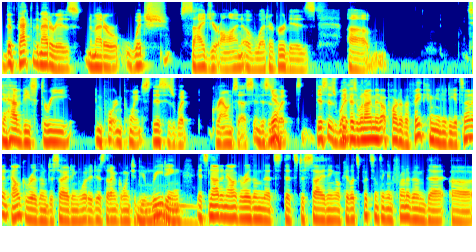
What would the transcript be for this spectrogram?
the fact of the matter is, no matter which side you're on of whatever it is, um, to have these three important points, this is what grounds us, and this is Yeah. what this is what because when I'm in a part of a faith community, it's not an algorithm deciding what it is that I'm going to be reading. Mm. It's not an algorithm that's that's deciding. Okay, let's put something in front of him that uh,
